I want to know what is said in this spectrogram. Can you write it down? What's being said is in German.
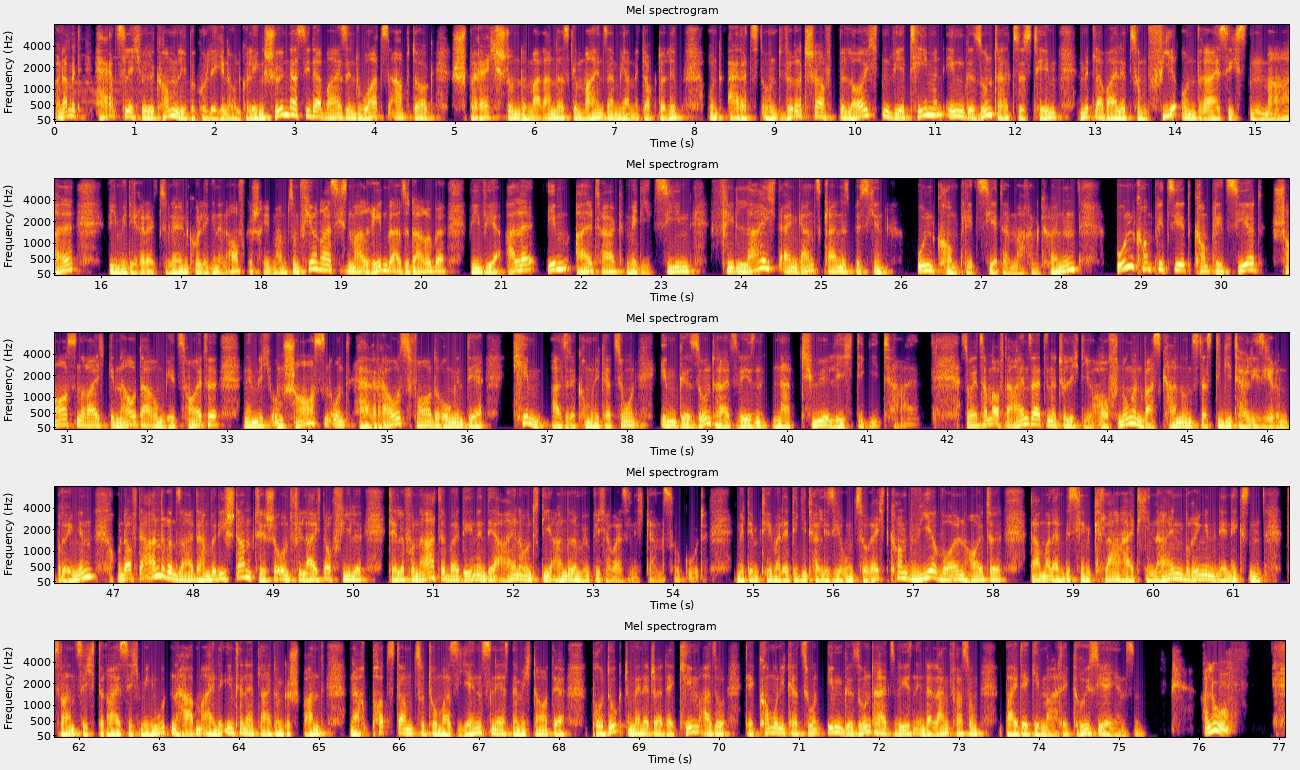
Und damit herzlich willkommen, liebe Kolleginnen und Kollegen. Schön, dass Sie dabei sind. WhatsApp Doc Sprechstunde mal anders. Gemeinsam ja mit Dr. Lipp und Arzt und Wirtschaft beleuchten wir Themen im Gesundheitssystem mittlerweile zum 34. Mal, wie mir die redaktionellen Kolleginnen aufgeschrieben haben. Zum 34. Mal reden wir also darüber, wie wir alle im Alltag Medizin vielleicht ein ganz kleines bisschen unkomplizierter machen können. Unkompliziert, kompliziert, chancenreich, genau darum geht's heute, nämlich um Chancen und Herausforderungen der KIM, also der Kommunikation im Gesundheitswesen, natürlich digital. So, jetzt haben wir auf der einen Seite natürlich die Hoffnungen, was kann uns das Digitalisieren bringen? Und auf der anderen Seite haben wir die Stammtische und vielleicht auch viele Telefonate, bei denen der eine und die andere möglicherweise nicht ganz so gut mit dem Thema der Digitalisierung zurechtkommt. Wir wollen heute da mal ein bisschen Klarheit hineinbringen. In den nächsten 20, 30 Minuten haben eine Internetleitung gespannt nach Potsdam zu Thomas Jensen. Er ist nämlich dort der Produktmanager der KIM, also der Kommunikation im Gesundheitswesen in der Langfassung bei der Gematik. Grüße, Herr Jensen. Hallo.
